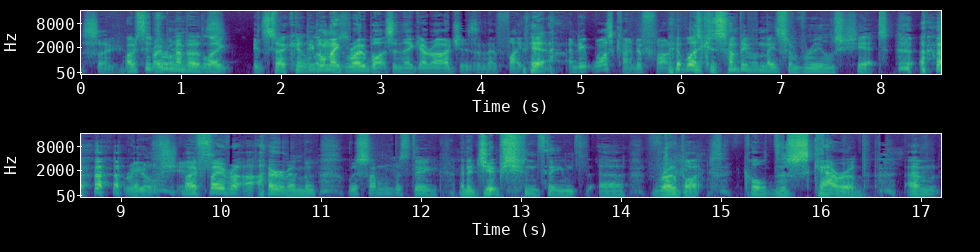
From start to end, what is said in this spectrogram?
So Hmm. I seem to remember Wars. like It's- circular. people make robots in their garages and then fight them, Yeah. and it was kind of fun. It was because some people made some real shit. Real shit. My favorite I I remember was someone was doing an Egyptian themed uh, robot called the Scarab. Um,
